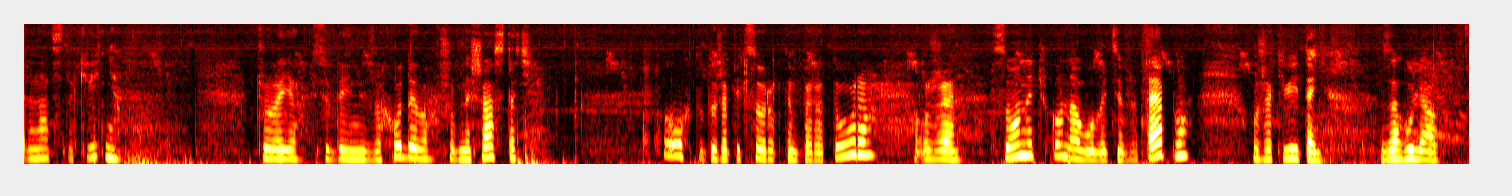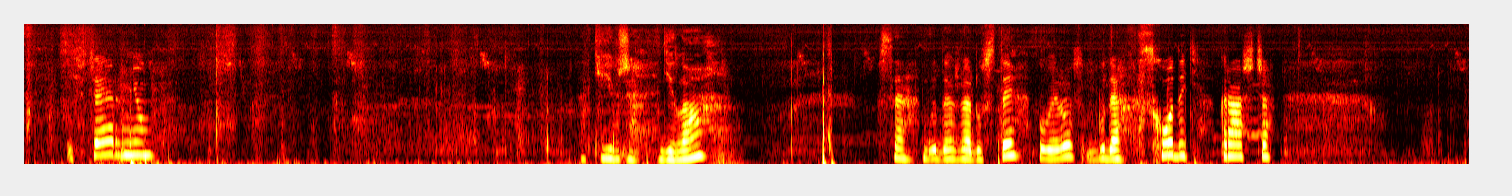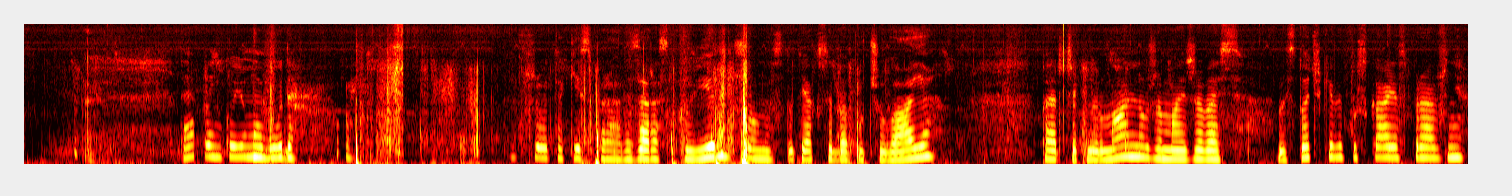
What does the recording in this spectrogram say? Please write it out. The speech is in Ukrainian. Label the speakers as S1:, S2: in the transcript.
S1: 13 квітня. Вчора я сюди не заходила, щоб не шастати. Ох, тут уже під 40 температура, уже сонечко, на вулиці вже тепло, уже квітень загуляв із червнем. Такі вже діла. Все буде вже рости, буде сходить краще. Тепленько йому буде. Ой. Так що такі справи. Зараз повіримо, що у нас тут як себе почуває. Перчик нормально, вже майже весь листочки випускає справжні.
